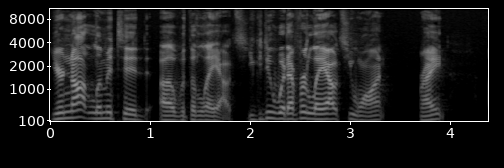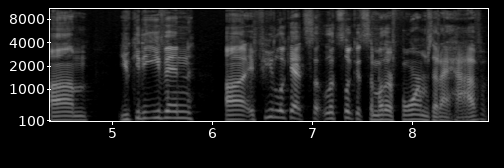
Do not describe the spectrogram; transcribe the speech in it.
you're not limited uh, with the layouts. You can do whatever layouts you want, right? Um, you could even, uh, if you look at, let's look at some other forms that I have.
